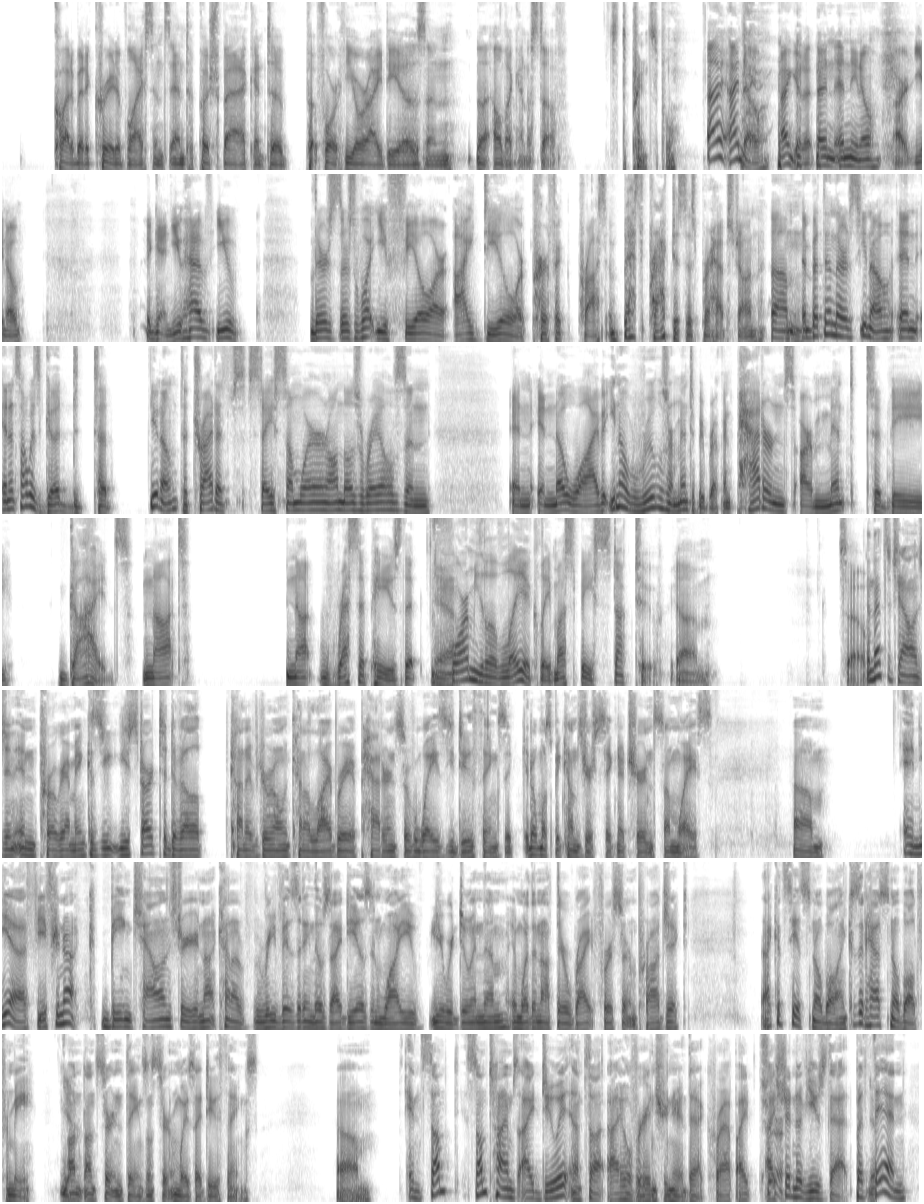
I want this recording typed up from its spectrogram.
quite a bit of creative license and to push back and to put forth your ideas and all that kind of stuff. It's the principle. I, I know, I get it, and and you know, are you know, again, you have you. There's there's what you feel are ideal or perfect process, best practices, perhaps, John. Um, and, but then there's you know, and and it's always good to, to you know to try to stay somewhere on those rails and and and know why. But you know, rules are meant to be broken. Patterns are meant to be guides, not not recipes that Yeah. formulaically must be stuck to. Um, so And that's a challenge in, in programming because you, you start to develop kind of your own kind of library of patterns of ways you do things. It, it almost becomes your signature in some ways. Um, and yeah, if, if you're not being challenged or you're not kind of revisiting those ideas and why you, you were doing them and whether or not they're right for a certain project, I could see it snowballing because it has snowballed for me. Yeah. on, on certain things, on certain ways I do things. Um, and some sometimes I do it and I thought I over engineered that crap. I I shouldn't have used that. But then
